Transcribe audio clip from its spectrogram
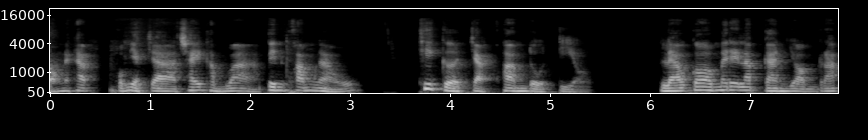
2นะครับ ผมอยากจะใช้คำว่าเป็นความเหงาที่เกิดจากความโดดเดี่ยว แล้วก็ไม่ได้รับการยอมรับ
